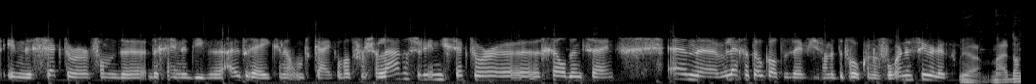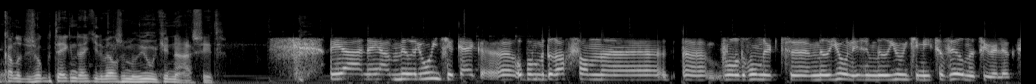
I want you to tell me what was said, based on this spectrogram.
in de sector van de, degene die we uitrekenen, om te kijken wat voor salarissen er in die sector geldend zijn. En we leggen het ook altijd eventjes aan de betrokkenen voor natuurlijk. Ja, maar dan kan het dus ook betekenen dat je er wel eens een miljoentje naast zit. Ja, nou ja, een miljoentje. Kijk, uh, op een bedrag van uh, uh, bijvoorbeeld 100 miljoen is een miljoentje niet zoveel natuurlijk.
